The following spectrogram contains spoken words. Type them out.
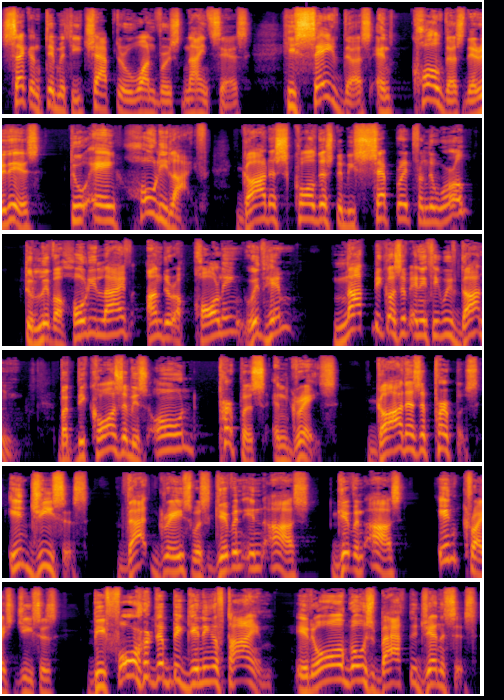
2 Timothy chapter 1 verse 9 says, He saved us and called us, there it is, to a holy life. God has called us to be separate from the world, to live a holy life under a calling with Him, not because of anything we've done, but because of His own purpose and grace. God has a purpose in Jesus. That grace was given in us, given us in Christ Jesus before the beginning of time. It all goes back to Genesis.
